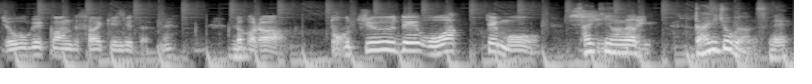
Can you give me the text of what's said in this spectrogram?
上下巻で最近出たよね。だから、途中で終わっても、最近は大丈夫なんですね。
